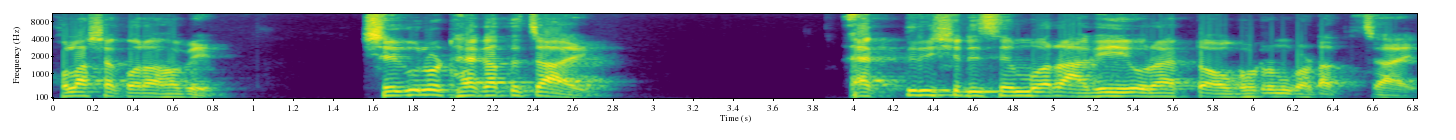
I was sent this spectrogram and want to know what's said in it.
খোলাসা করা হবে, সেগুলো ঠেকাতে চায়। একত্রিশে ডিসেম্বর আগেই ওরা একটা অঘটন ঘটাতে চায়।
